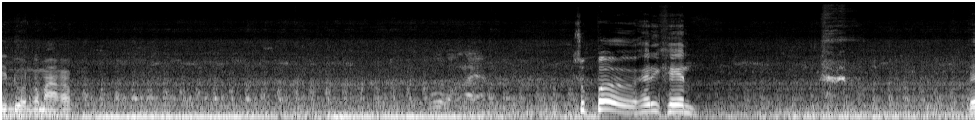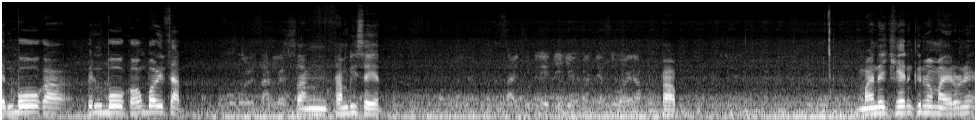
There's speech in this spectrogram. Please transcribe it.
ดินดวนก็มาครับโบของอะไรอะซูเปอร์เฮริเคนเป็นโบกับเป็นโบของบริษัทโบบริษัทเลยสั่งทำพิเศษใส่ชุดเลดเยอะๆมันจะสวยเนาะครับมาในเชนขึ้นมาใหม่รุ่นนี้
